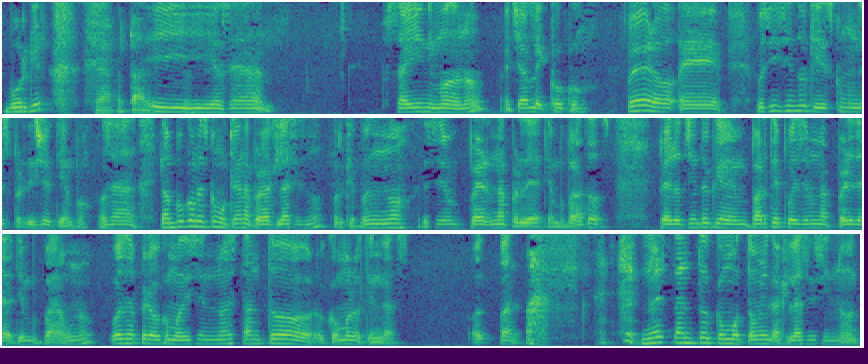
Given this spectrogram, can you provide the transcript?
burger. y, o sea, pues ahí ni modo, ¿no? A echarle coco. Pero, eh, pues sí, siento que es como un desperdicio de tiempo. O sea, tampoco no es como que van a perder clases, ¿no? Porque pues no, sería una pérdida de tiempo para todos. Pero siento que en parte puede ser una pérdida de tiempo para uno. O sea, pero como dicen, no es tanto como lo tengas. Bueno, no es tanto como tomes la clase, sino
